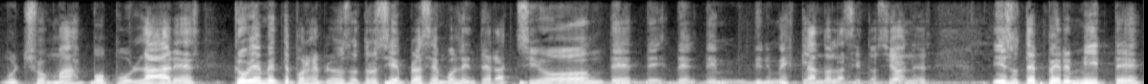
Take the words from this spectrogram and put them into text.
mucho más populares. Que obviamente, por ejemplo, nosotros siempre hacemos la interacción de, de- de- de- de ir mezclando las situaciones. Y eso te permite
